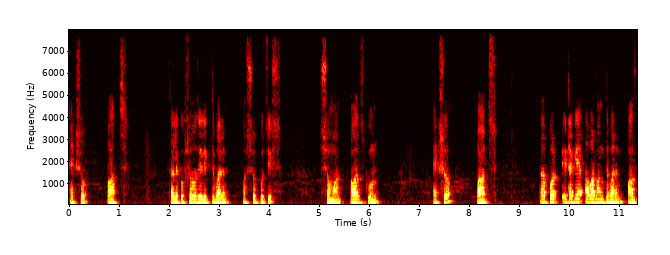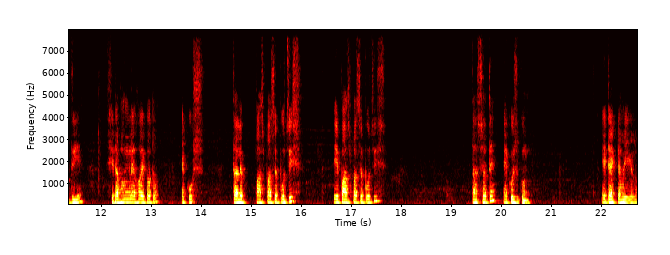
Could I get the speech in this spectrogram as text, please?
একশো পাঁচ। তাহলে খুব সহজেই লিখতে পারেন পাঁচশো পঁচিশ সমান পাঁচ গুণ একশো পাঁচ। তারপর এটাকে আবার ভাঙতে পারেন পাঁচ দিয়ে। সেটা ভাঙলে হয় কত? একুশ। তাহলে পাঁচ পাঁচে পঁচিশ। এই পাঁচ পাঁচে পঁচিশ। তার সাথে একুশ গুণ। এটা একটা হয়ে গেল।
